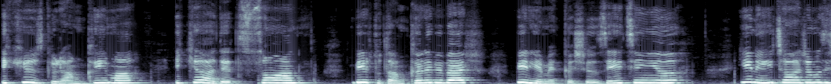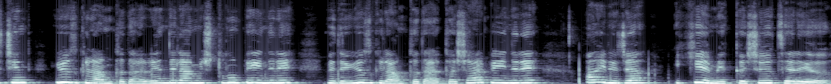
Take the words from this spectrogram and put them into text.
200 gram kıyma, 2 adet soğan, 1 tutam karabiber, 1 yemek kaşığı zeytinyağı, yine iç harcımız için 100 gram kadar rendelenmiş tulum peyniri ve de 100 gram kadar kaşar peyniri, ayrıca 2 yemek kaşığı tereyağı.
